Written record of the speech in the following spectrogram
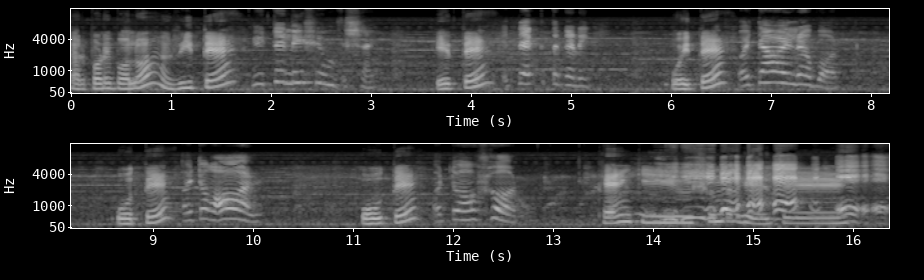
তারপরে বলো রিতে? এতে? ওইতে? ওতে? ওতে? থ্যাংক ইউ সুন্দর হয়েছে।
